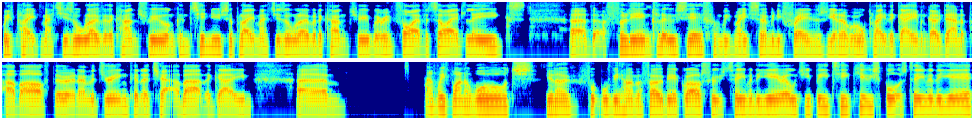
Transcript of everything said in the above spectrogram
We've played matches all over the country and continue to play matches all over the country. We're in five-a-side leagues uh, that are fully inclusive, and we've made so many friends. You know, we all play the game and go down the pub after and have a drink and a chat about the game. Um, and we've won awards, you know, Football v Homophobia, Grassroots Team of the Year, LGBTQ Sports Team of the Year,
